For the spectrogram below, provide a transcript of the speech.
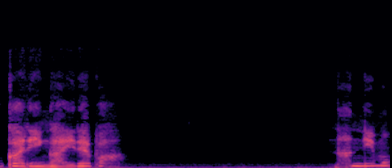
オカリンがいれば何にも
